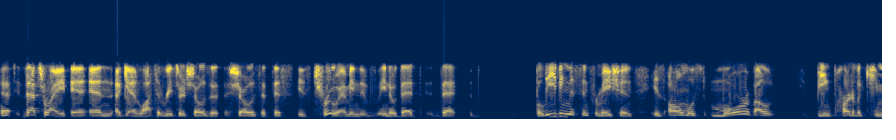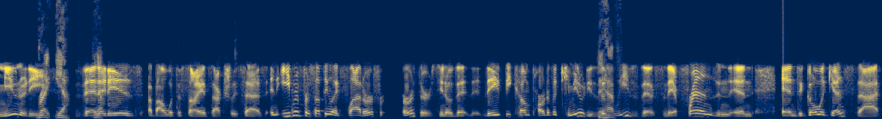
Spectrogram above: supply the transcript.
Uh, that's right, and, and, again, lots of research shows that shows that this is true. I mean, you know that that believing misinformation is almost more about being part of a community right, yeah, than yeah. it is about what the science actually says. And even for something like flat earth, earthers, you know, they, they've become part of a community that have, believes this, and they have friends, and and and to go against that.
